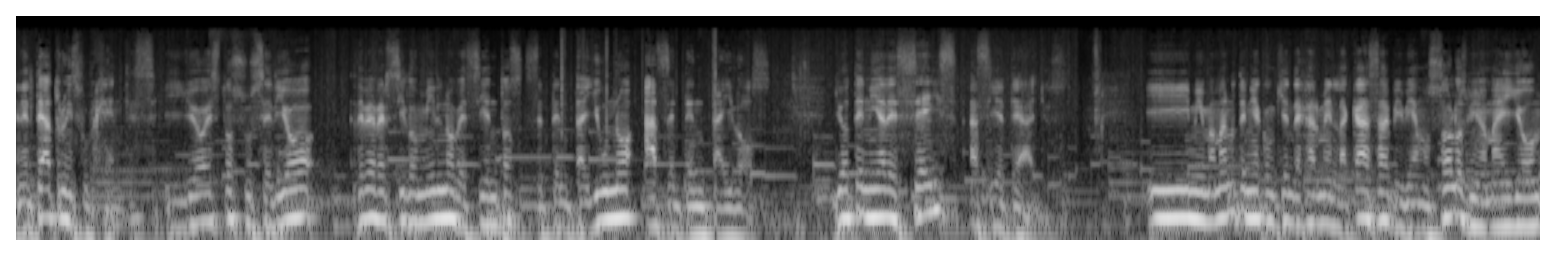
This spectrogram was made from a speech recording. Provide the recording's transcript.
en el Teatro Insurgentes. Y yo esto sucedió, debe haber sido 1971 a 72. Yo tenía de 6 a 7 años. Y mi mamá no tenía con quién dejarme en la casa, vivíamos solos, mi mamá y yo.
